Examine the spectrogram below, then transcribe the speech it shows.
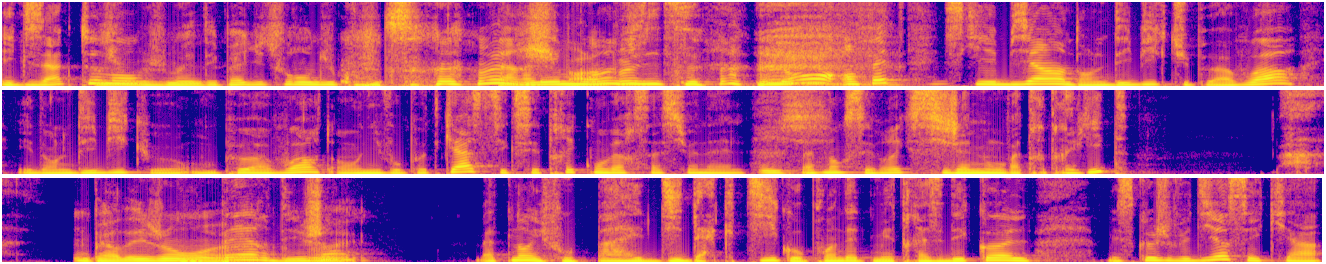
Exactement. Je, ne m'en étais pas du tout rendu compte. parler moins vite. non, en fait, ce qui est bien dans le débit que tu peux avoir et dans le débit qu'on peut avoir au niveau podcast, c'est que c'est très conversationnel. Maintenant, c'est vrai que si jamais on va très très vite, bah, on perd des gens. On euh, perd des gens. Maintenant, il faut pas être didactique au point d'être maîtresse d'école. Mais ce que je veux dire, c'est qu'il y a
